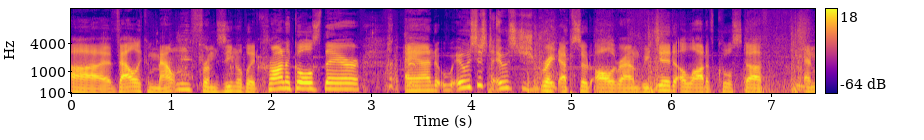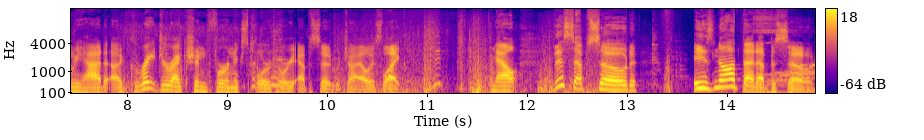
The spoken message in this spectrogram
uh, Valak Mountain from Xenoblade Chronicles there, and it was just it was just a great episode all around. We did a lot of cool stuff, and we had a great direction for an exploratory episode, which I always like. Now, this episode is not that episode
